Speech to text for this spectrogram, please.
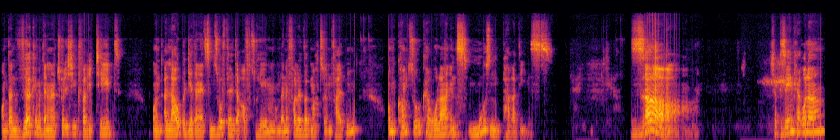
Und dann wirke mit deiner natürlichen Qualität und erlaube dir, deine Zensurfelder aufzuheben, um deine volle Wirkmacht zu entfalten und komm zu Carola ins Musenparadies. So, ich habe gesehen, Carola,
